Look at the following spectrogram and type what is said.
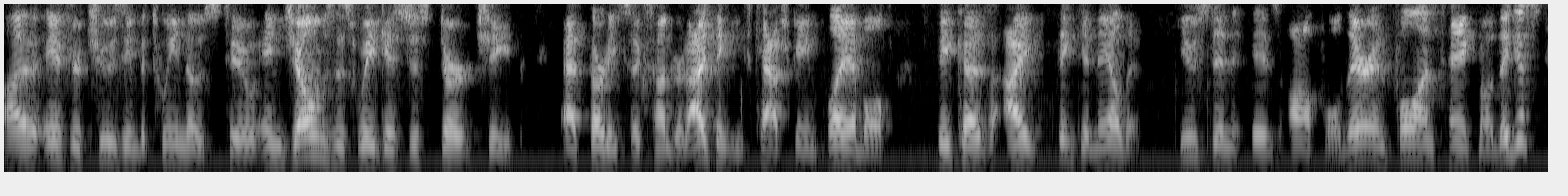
uh, if you're choosing between those two, and Jones this week is just dirt cheap at 3,600. I think he's cash game playable because I think you nailed it. Houston is awful. They're in full on tank mode. They just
